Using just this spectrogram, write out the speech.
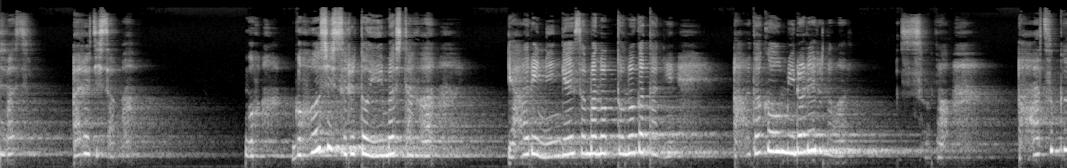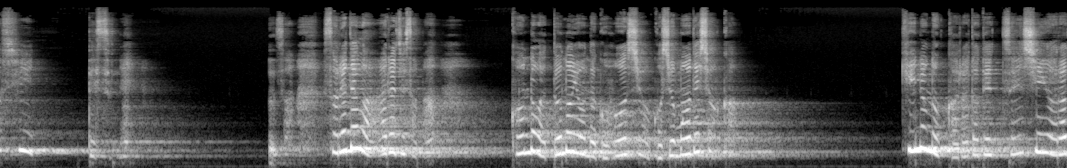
します。主様。ごご奉仕すると言いましたがやはり人間様の殿方に裸を見られるのはその恥ずかしいですね。そそれでは主様今度はどのようなご奉仕をご所望でしょうか？絹の体で全身洗っ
